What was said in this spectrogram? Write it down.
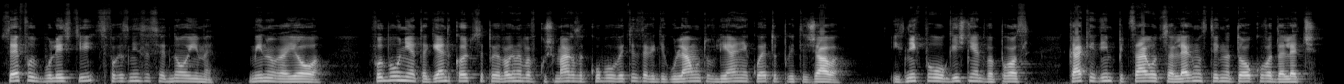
Все футболисти, свързани с едно име – Мино Райола. Футболният агент, който се превърна в кошмар за клубовете заради голямото влияние, което притежава. Изниква логичният въпрос – как един пицар от Салерно стигна толкова далеч?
